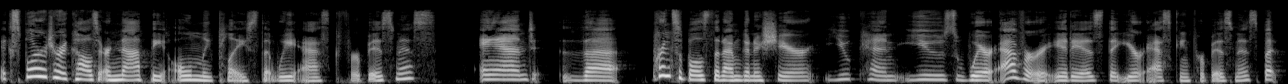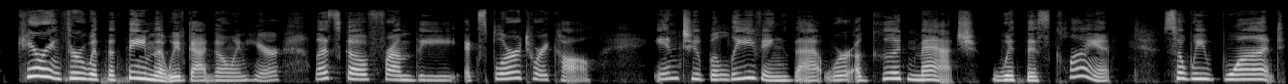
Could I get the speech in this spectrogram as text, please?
Exploratory calls are not the only place that we ask for business. And the principles that I'm going to share, you can use wherever it is that you're asking for business. But carrying through with the theme that we've got going here, let's go from the exploratory call into believing that we're a good match with this client. So we want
